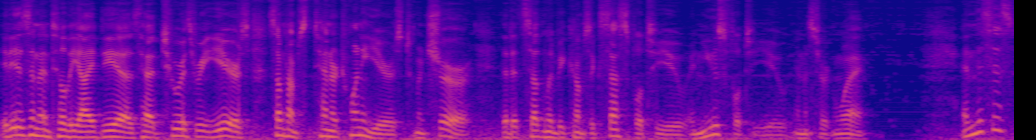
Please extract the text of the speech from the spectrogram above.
It isn't until the idea has had two or three years, sometimes 10 or 20 years to mature, that it suddenly becomes accessible to you and useful to you in a certain way. And this is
